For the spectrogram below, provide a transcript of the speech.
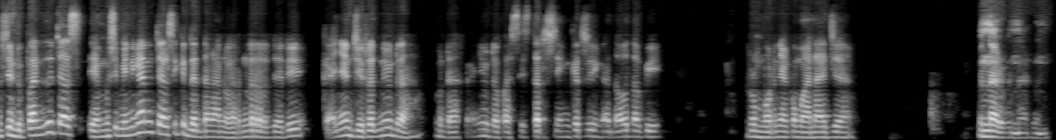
musim depan itu Chelsea ya musim ini kan Chelsea kedatangan Werner. Jadi kayaknya Giroud ini udah udah kayaknya udah pasti tersingkir sih nggak tahu tapi rumornya ke mana aja. Benar benar benar.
